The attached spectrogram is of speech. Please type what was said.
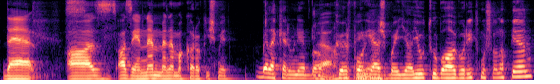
De az azért nem, mert nem akarok ismét belekerülni ebbe Ja, a körforgásba így a YouTube algoritmus alapján.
